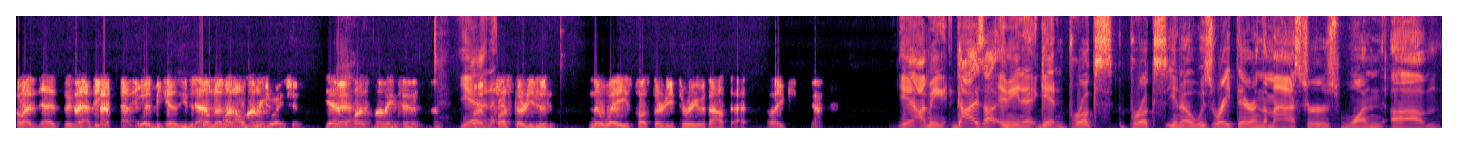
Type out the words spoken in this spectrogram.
Oh, I, I, I think that's good because you just That's don't know the plus health money. situation. Yeah, Yeah. plus money too. yeah, plus 30, there's no way he's plus 33 without that. Like, yeah. Yeah, I mean, guys. I mean, again, Brooks, Brooks, you know, was right there in the Masters. Won. Um,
